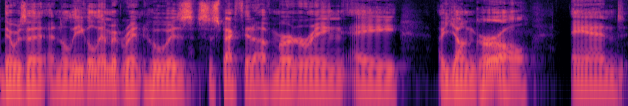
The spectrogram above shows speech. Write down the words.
There was a, an illegal immigrant who was suspected of murdering a a young girl, and,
